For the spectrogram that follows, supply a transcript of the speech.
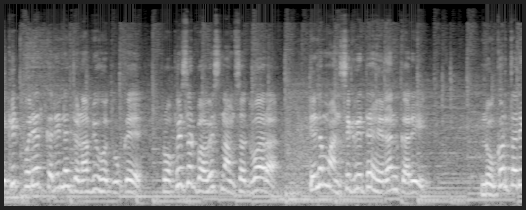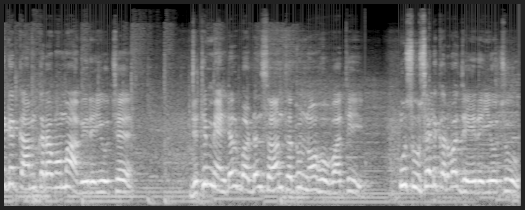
લેખિત ફરિયાદ કરીને જણાવ્યું હતું કે પ્રોફેસર ભાવેશ નામસા દ્વારા તેને માનસિક રીતે હેરાન કરી નોકર તરીકે કામ કરાવવામાં આવી રહ્યું છે, જેથી મેન્ટલ બર્ડન સહન થતું ન હોવાથી હું સુસાઇડ કરવા જઈ રહ્યો છું.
